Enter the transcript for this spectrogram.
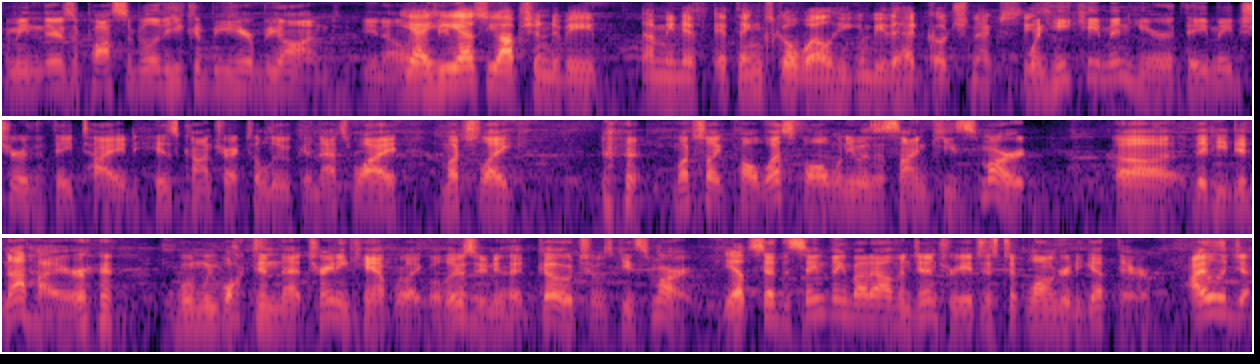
I mean, there's a possibility he could be here beyond, you know. Yeah, If he has the option to be. I mean, if, if things go well, he can be the head coach next season. when he came in here, they made sure that they tied his contract to Luke, and that's why, much like, much like Paul Westphal when he was assigned Keith Smart, uh, that he did not hire. when we walked in that training camp, we're like, "Well, there's your new head coach." It was Keith Smart. Yep. Said the same thing about Alvin Gentry. It just took longer to get there. I legit.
